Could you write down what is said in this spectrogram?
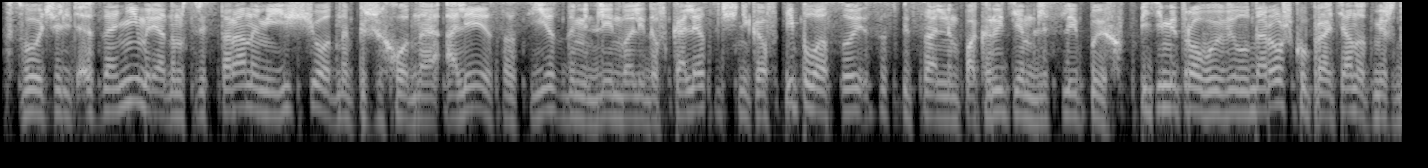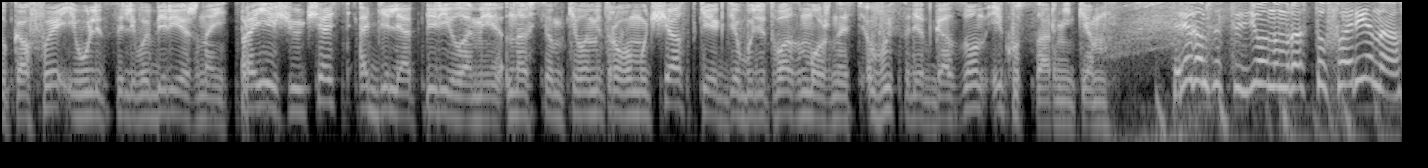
В свою очередь за ним, рядом с ресторанами, еще одна пешеходная аллея со съездами для инвалидов-колясочников и полосой со специальным покрытием для слепых. Пятиметровую велодорожку протянут между кафе и улицей Левобережной. Проезжую часть отделят перилами. На всем километровом новом участке, где будет возможность, высадят газон и кустарники. Рядом со стадионом Ростов-Арена,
